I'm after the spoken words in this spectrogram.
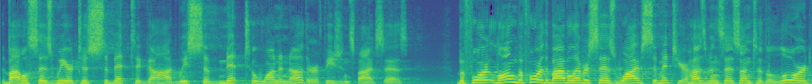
The Bible says we are to submit to God. We submit to one another, Ephesians 5 says. Before, long before the Bible ever says, Wives, submit to your husbands as unto the Lord,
